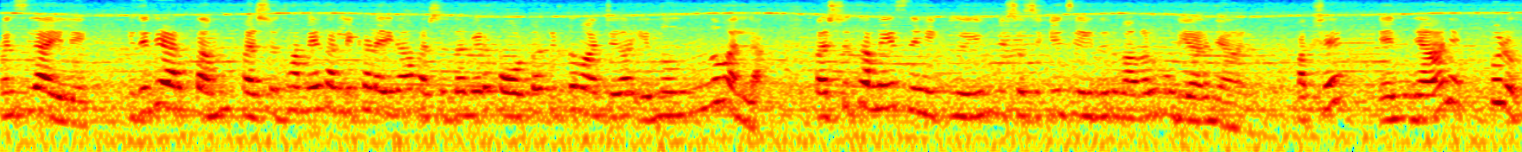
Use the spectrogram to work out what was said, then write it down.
മനസ്സിലായില്ലേ? ഇതിന്റെ അർത്ഥം പരിശുദ്ധമ്മയെ തള്ളിക്കളയുക പരിശുദ്ധമ്മയുടെ ഫോട്ടോ എടുത്ത് മാറ്റുക എന്നൊന്നുമല്ല. പരിശുദ്ധമ്മയെ സ്നേഹിക്കുകയും വിശ്വസിക്കുകയും ചെയ്യുന്ന ഒരു മകൾ കൂടിയാണ് ഞാൻ. പക്ഷേ ഞാൻ എപ്പോഴും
